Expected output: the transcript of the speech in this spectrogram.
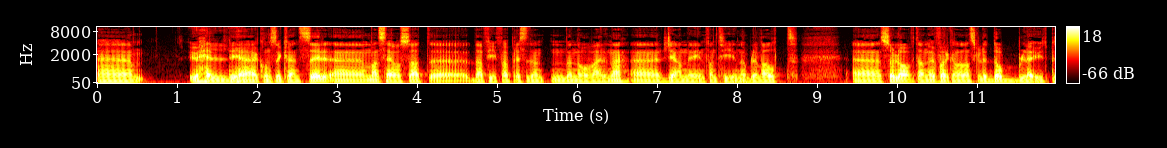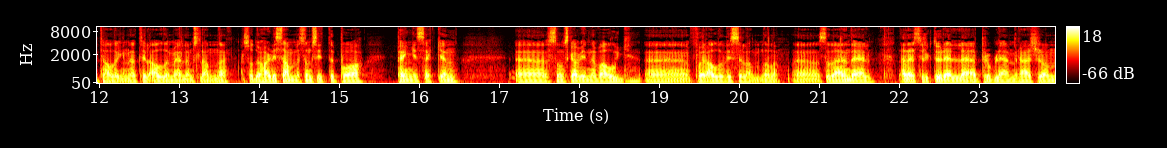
uh, uheldige konsekvenser. Man ser også at da Fifa-presidenten, den nåværende, Gianni Infantino, ble valgt, Eh, så lovet han jo i forkant at han skulle doble utbetalingene til alle medlemslandene. Så du har de samme som sitter på pengesekken eh, som skal vinne valg eh, for alle disse landene. Da. Så det er, del, det er en del strukturelle problemer her som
